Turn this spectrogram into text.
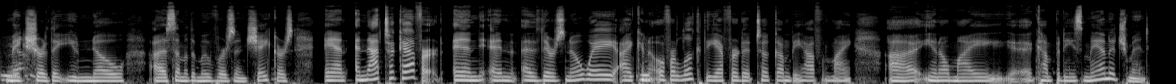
yeah. make sure that you know uh, some of the movers and shakers, and and that took effort. And and uh, there's no way I can mm-hmm. overlook the effort it took on behalf of my, uh, you know, my uh, company's management.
